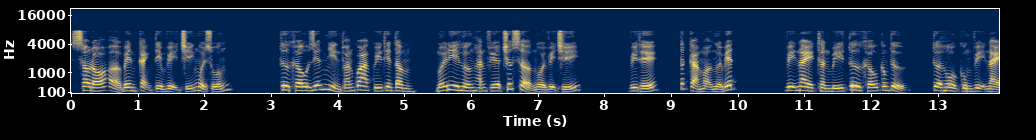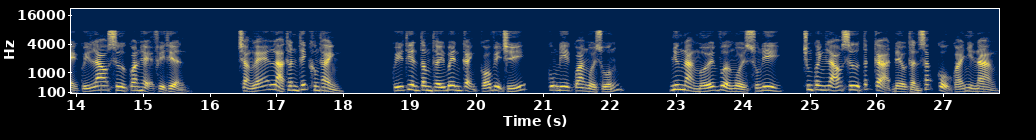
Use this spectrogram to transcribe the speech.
sau đó ở bên cạnh tìm vị trí ngồi xuống. Tư khấu diễn nhìn thoáng qua quý thiên tâm, mới đi hướng hắn phía trước sở ngồi vị trí. Vì thế, tất cả mọi người biết. Vị này thần bí tư khấu công tử, tựa hồ cùng vị này quý lao sư quan hệ phỉ thiện. Chẳng lẽ là thân thích không thành? Quý thiên tâm thấy bên cạnh có vị trí, cũng đi qua ngồi xuống. Nhưng nàng mới vừa ngồi xuống đi, chung quanh lão sư tất cả đều thần sắc cổ quái nhìn nàng.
